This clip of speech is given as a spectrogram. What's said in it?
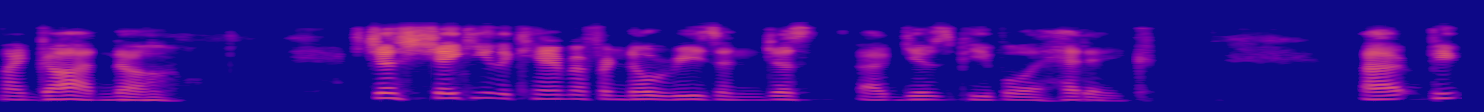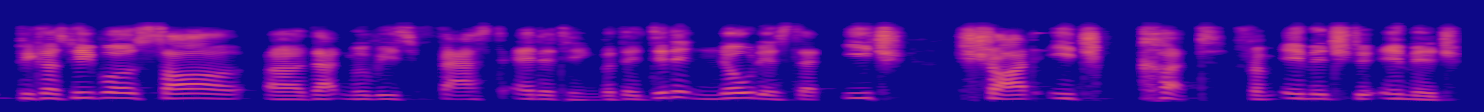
My God, no. Just shaking the camera for no reason just uh, gives people a headache. Uh, be because people saw uh, that movie's fast editing, but they didn't notice that each shot, each cut from image to image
